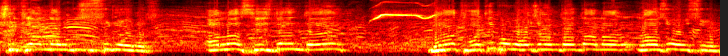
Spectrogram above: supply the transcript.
Şükranlarımızı sunuyoruz. Allah sizden de Nihat Hatipoğlu hocamdan da Allah razı olsun.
